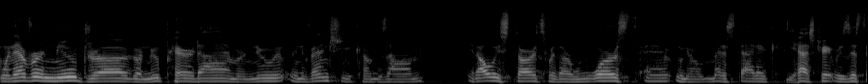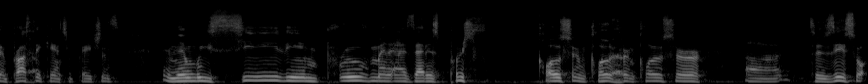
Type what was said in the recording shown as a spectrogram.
whenever a new drug or new paradigm or new invention comes on, it always starts with our worst, uh, you know, metastatic castrate-resistant prostate cancer patients, and then we see the improvement as that is pushed closer and closer and closer uh, to disease. So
